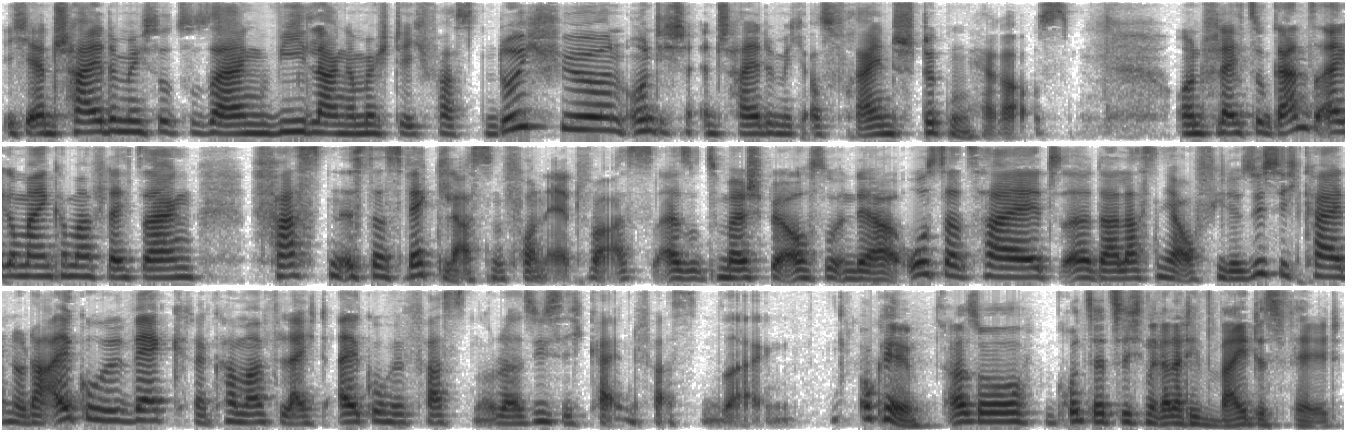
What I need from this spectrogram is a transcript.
Ich entscheide mich sozusagen, wie lange möchte ich Fasten durchführen und ich entscheide mich aus freien Stücken heraus. Und vielleicht so ganz allgemein kann man vielleicht sagen, Fasten ist das Weglassen von etwas. Also zum Beispiel auch so in der Osterzeit, äh, da lassen ja auch viele Süßigkeiten oder Alkohol weg. Dann kann man vielleicht Alkoholfasten oder Süßigkeitenfasten sagen. Okay, also grundsätzlich ein relativ weites Feld.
